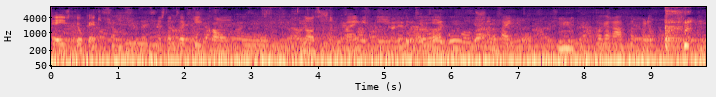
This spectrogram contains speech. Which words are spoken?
é isto que eu quero. Nós estamos aqui com o nosso champanhe e temos aqui um outro champanhe, uma garrafa para.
